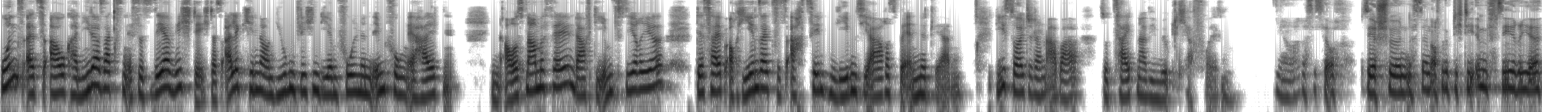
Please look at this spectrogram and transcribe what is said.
Uns als AOK Niedersachsen ist es sehr wichtig, dass alle Kinder und Jugendlichen die empfohlenen Impfungen erhalten. In Ausnahmefällen darf die Impfserie deshalb auch jenseits des 18. Lebensjahres beendet werden. Dies sollte dann aber so zeitnah wie möglich erfolgen. Ja, das ist ja auch sehr schön, dass dann auch wirklich die Impfserie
